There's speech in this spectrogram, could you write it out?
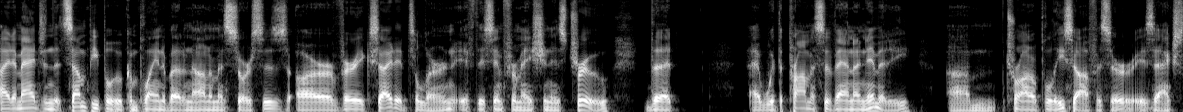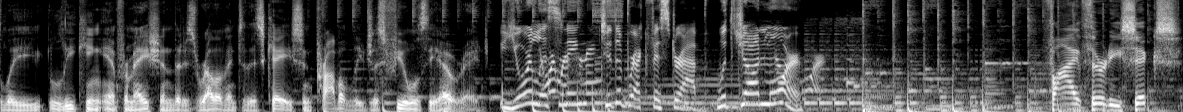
I'd imagine that some people who complain about anonymous sources are very excited to learn if this information is true, that uh, with the promise of anonymity, um, Toronto police officer is actually leaking information that is relevant to this case and probably just fuels the outrage. You're listening to The Breakfast Wrap with John Moore. 536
